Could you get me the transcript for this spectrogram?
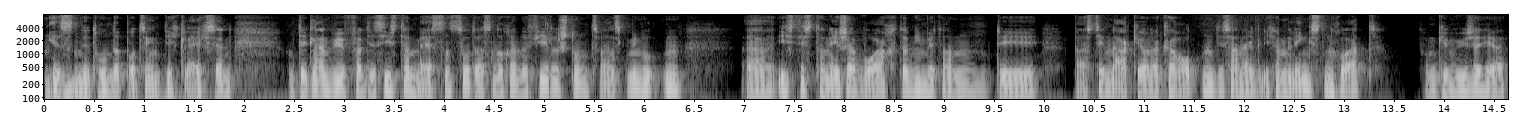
müssen mhm. nicht hundertprozentig gleich sein. Und die kleinen Würfel, das ist dann meistens so, dass nach einer Viertelstunde, 20 Minuten äh, ist das dann eh schon wach. Da nehme ich dann die Pastinake oder Karotten, die sind eigentlich am längsten hart vom Gemüse her.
